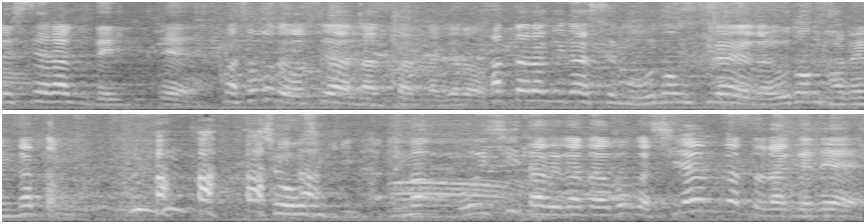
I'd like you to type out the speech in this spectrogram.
習してなくて行って、まあ、そこでお世話になったんだけど働き出してもうどん嫌いやからうどん食べんかったもん。正直。今美味しい食べ方を僕は知らんかっただけで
